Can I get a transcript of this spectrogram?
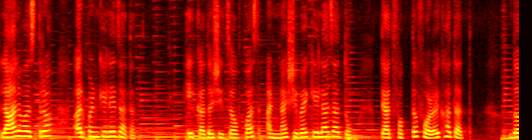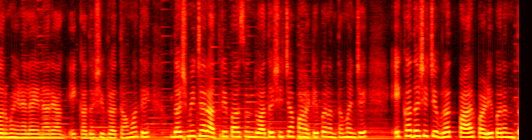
लाल वस्त्र अर्पण केले जातात. एकादशीचा उपवास अन्नाशिवाय केला जातो. त्यात फक्त फळे खातात. दर महिन्याला येणाऱ्या एकादशी व्रतामध्ये दशमीच्या रात्रीपासून द्वादशीच्या पहाटेपर्यंत म्हणजे एकादशीचे व्रत पार पडेपर्यंत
